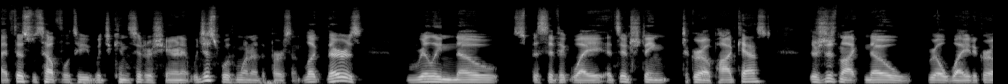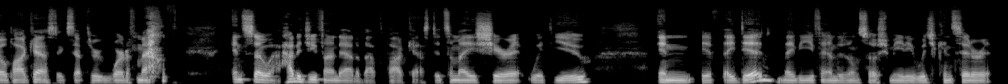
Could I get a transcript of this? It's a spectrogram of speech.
If this was helpful to you, would you consider sharing it with just with one other person? Look, there's really no specific way. It's interesting to grow a podcast. There's just like no real way to grow a podcast except through word of mouth. And so, how did you find out about the podcast? Did somebody share it with you? And if they did, mm-hmm. maybe you found it on social media, would you consider it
